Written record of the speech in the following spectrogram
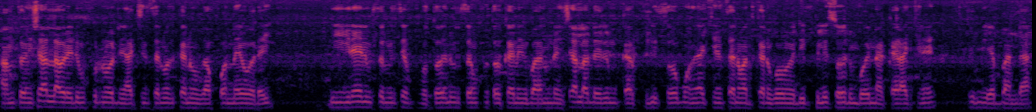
ham to inchallah waɗa ɗum furnode ni yaccine sanmat kanu ga fonna woɗay ɗi yiɗay ɗum samise photo ɗum sam photo kani ba ɗum inchallah waɗa ɗum kar plus o bon yaccine sanmat kanu gomedi plus o ɗum bo nakkar yaccine ɗum yebbanda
